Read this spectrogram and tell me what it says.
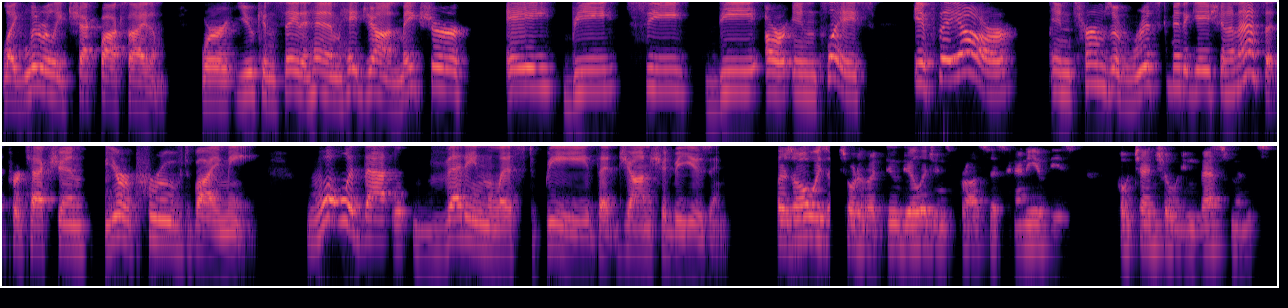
like literally checkbox item? Where you can say to him, Hey, John, make sure A, B, C, D are in place. If they are, in terms of risk mitigation and asset protection, you're approved by me. What would that vetting list be that John should be using? There's always sort of a due diligence process in any of these potential investments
